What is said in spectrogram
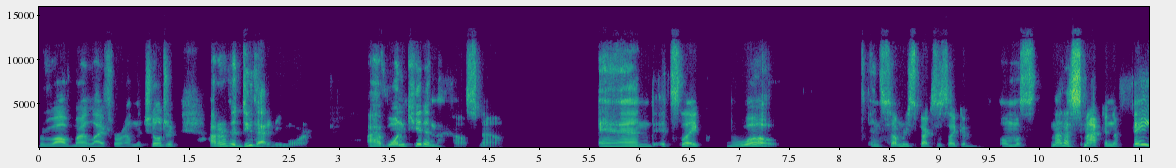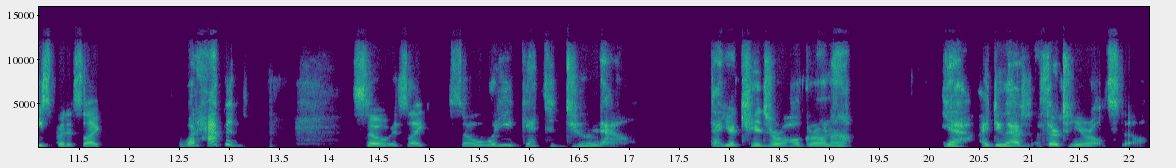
revolve my life around the children. I don't have to do that anymore. I have one kid in the house now. And it's like whoa. In some respects it's like a almost not a smack in the face but it's like what happened? So it's like so, what do you get to do now that your kids are all grown up? Yeah, I do have a 13 year old still.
